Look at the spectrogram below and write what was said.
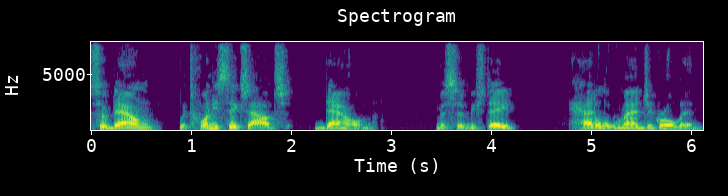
So down with 26 outs down, Mississippi State had a little magic roll in.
